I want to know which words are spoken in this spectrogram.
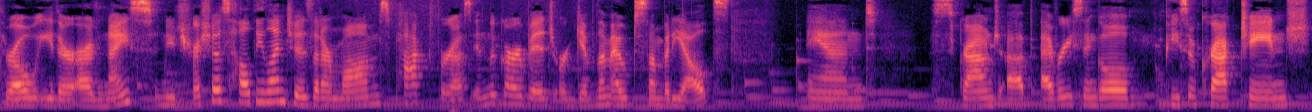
throw either our nice, nutritious, healthy lunches that our moms packed for us in the garbage or give them out to somebody else and scrounge up every single piece of crack change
